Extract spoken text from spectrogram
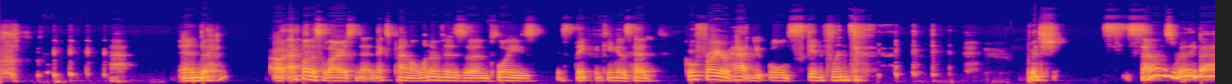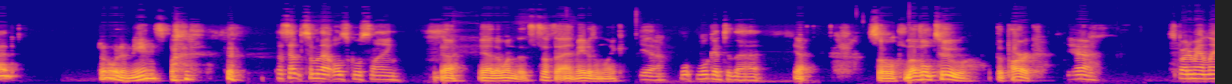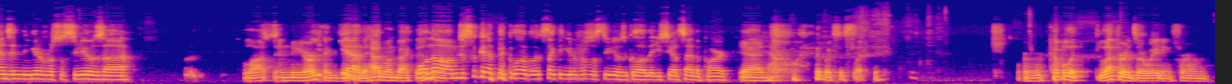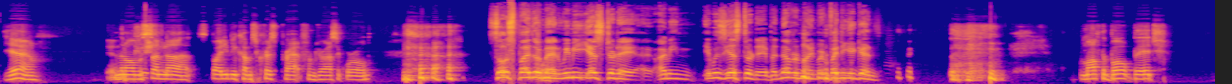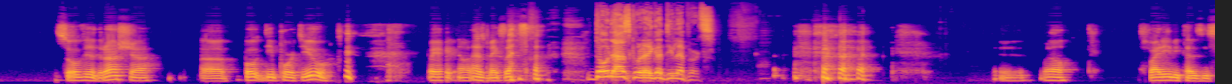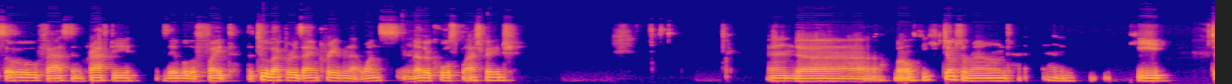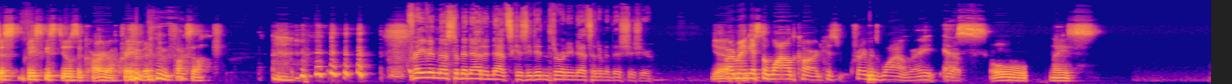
and uh, I found this hilarious. In the next panel, one of his uh, employees is thinking in his head, "Go fry your hat, you old skinflint," which s- sounds really bad. Don't know what it means, but Let's some of that old school slang. Yeah, yeah, the one that stuff that Aunt May doesn't like. Yeah, we'll, we'll get to that. Yeah. So level two, the park. Yeah. Spider Man lands in the Universal Studios. Uh, lot in New York. Yeah. know they had one back then. well, no, but- I'm just looking at the globe. It looks like the Universal Studios globe that you see outside the park. Yeah, I know. it looks just like it. Where a couple of leopards are waiting for him. Yeah. And then all of a sudden, uh, Spidey becomes Chris Pratt from Jurassic World. So, Spider Man, we meet yesterday. I mean, it was yesterday, but never mind, we're fighting again. I'm off the boat, bitch. Soviet Russia, uh, boat deport you. Wait, no, that doesn't make sense. Don't ask where I got the leopards. Uh, well, Spidey, because he's so fast and crafty, is able to fight the two leopards and Kraven at once in another cool splash page. And, uh, well, he jumps around and he just basically steals the card off Kraven and fucks off. Kraven must have been out of nets because he didn't throw any nets at him in this issue. Yeah. Spider Man gets the wild card because Kraven's wild, right? Yes. Oh, nice.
